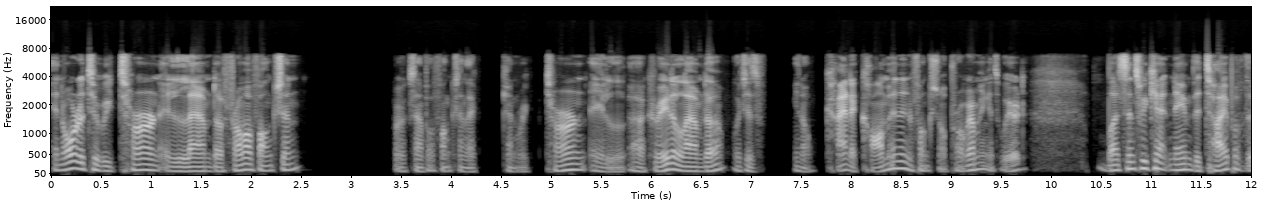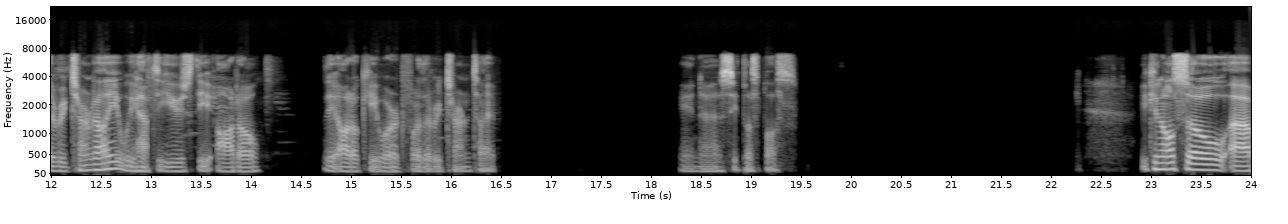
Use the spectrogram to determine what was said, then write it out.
in order to return a lambda from a function, for example, a function that can return a uh, create a lambda, which is you know kind of common in functional programming. It's weird, but since we can't name the type of the return value, we have to use the auto the auto keyword for the return type in uh, C++. You can also uh,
